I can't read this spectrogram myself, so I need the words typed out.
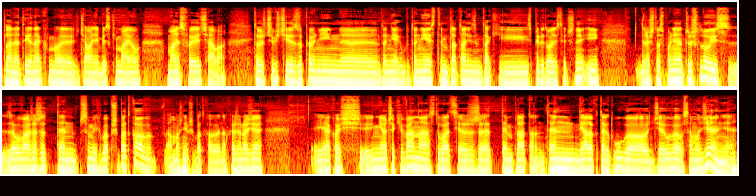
planety jednak, ciała niebieskie mają, mają swoje ciała. To rzeczywiście jest zupełnie inny, to nie, jakby, to nie jest ten platonizm taki spirytualistyczny i zresztą wspomniany tu już Louis zauważa, że ten w sumie chyba przypadkowy, a może nie przypadkowy, no w każdym razie jakoś nieoczekiwana sytuacja, że ten Platon, ten dialog tak długo działał samodzielnie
